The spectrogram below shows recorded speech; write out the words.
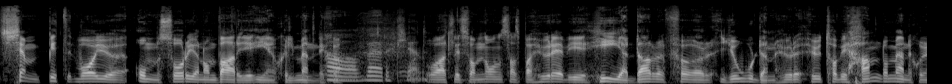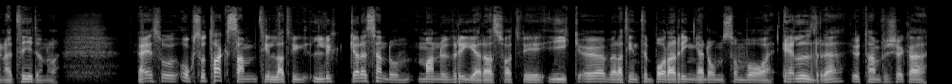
kämpigt var ju omsorgen om varje enskild människa. Ja, verkligen. Och att liksom någonstans bara, hur är vi herdar för jorden? Hur, hur tar vi hand om människor i den här tiden? Och jag är så också tacksam till att vi lyckades ändå manövrera så att vi gick över att inte bara ringa de som var äldre utan försöka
